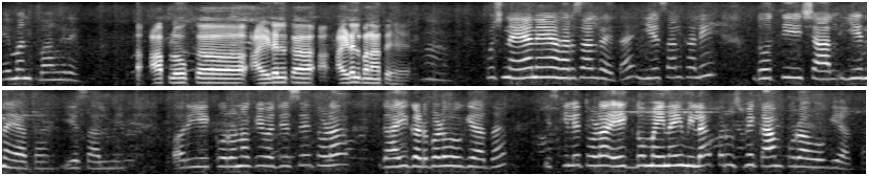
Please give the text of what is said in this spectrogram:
हेमंत भांगरे आप लोग आइडल का आइडल बनाते हैं? हाँ कुछ नया नया हर साल रहता है। ये साल खाली धोती शाल ये नया था ये साल में। और ये कोरोना की वजह से थोड़ा घाई गड़बड़ हो गया था। इसके लिए थोड़ा एक दो महीना ही मिला पर उसमें काम पूरा हो गया था।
